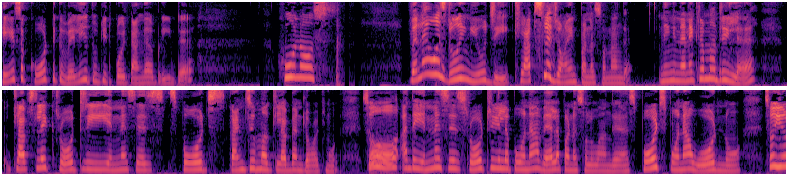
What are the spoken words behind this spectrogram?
கேஸை கோர்ட்டுக்கு வெளியே தூக்கிட்டு போயிட்டாங்க அப்படின்ட்டு. Who knows when I was doing UG கிளப்ஸில் ஜாயின் பண்ண சொன்னாங்க. நீங்கள் நினைக்கிற மாதிரி இல்லை. Clubs like Rotary NSS sports consumer club and lot more so அந்த என்எஸ்எஸ் ரோட்ரியில் போனால் வேலை பண்ண சொல்லுவாங்க. ஸ்போர்ட்ஸ் போனால் ஓடணும். So you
